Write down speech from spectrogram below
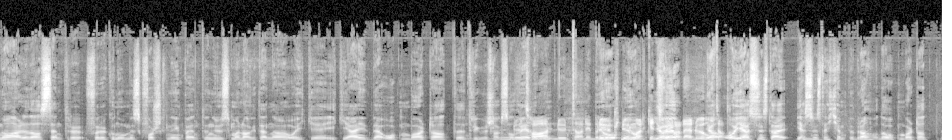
Nå er det da Senter for økonomisk forskning på NTNU som har laget denne, og ikke, ikke jeg. Det er åpenbart at uh, Trygve Slagsvold Vedum Du tar det i bruk, du markedsfører det, du er opptatt av det. Og jeg syns det, det, er kjempebra. Og det er åpenbart at,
